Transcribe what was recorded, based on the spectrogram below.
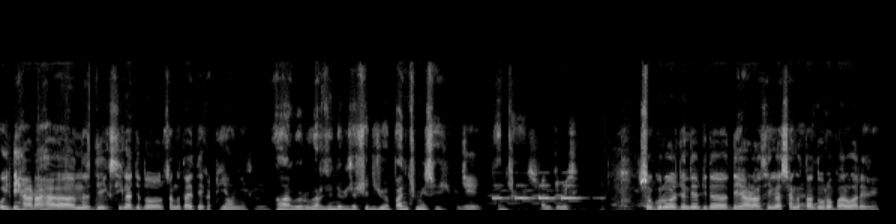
ਕੋਈ ਦਿਹਾੜਾ ਨਜ਼ਦੀਕ ਸੀਗਾ ਜਦੋਂ ਸੰਗਤਾਂ ਇੱਥੇ ਇਕੱਠੀਆਂ ਹੋਈਆਂ ਸੀ ਹਾਂ ਗੁਰੂ ਅਰਜਨ ਦੇਵ ਜੀ ਦਾ ਸ਼ਹੀਦੀ ਜੋ ਪੰਚਮੀ ਸੀ। ਜੀ। ਪੰਚਮੀ ਸੀ। ਸੀ। ਸੋ ਗੁਰੂ ਅਰਜਨ ਦੇਵ ਜੀ ਦਾ ਦਿਹਾੜਾ ਸੀਗਾ ਸੰਗਤਾਂ ਦੂਰੋਂ ਪਾਰੋਂ ਆ ਰਹੇ ਸੀ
